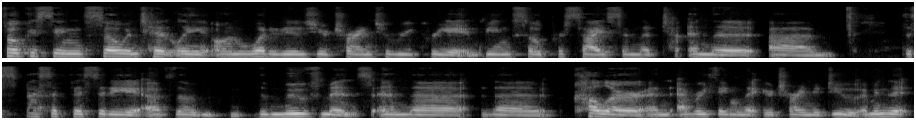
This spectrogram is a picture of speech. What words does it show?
focusing so intently on what it is you're trying to recreate and being so precise in the t- and the um, the specificity of the the movements and the the color and everything that you're trying to do. I mean that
